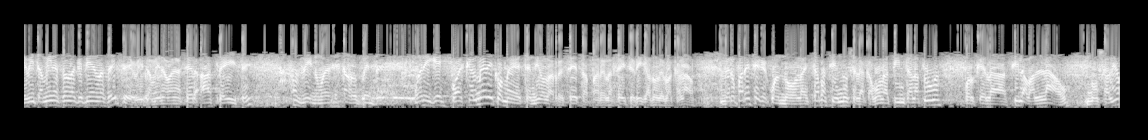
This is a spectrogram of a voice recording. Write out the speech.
qué vitaminas son las que tiene el aceite? ¿Qué vitaminas van a ser aceite? No me he dado cuenta. Bueno, ¿y qué? Pues que el médico me extendió la receta para el aceite de hígado de bacalao. Pero parece que cuando la estaba haciendo se le acabó la tinta a la pluma porque la sílaba lao no salió.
